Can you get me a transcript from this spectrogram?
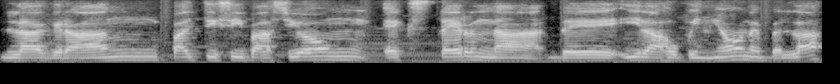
la gran participación externa de, y las opiniones, ¿verdad?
